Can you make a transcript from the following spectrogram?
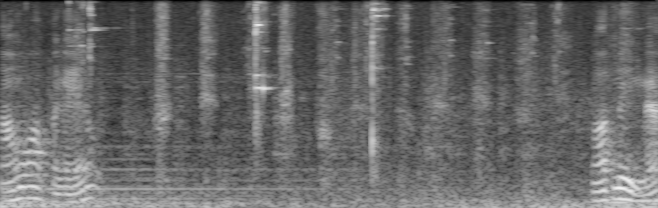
เอาออกไปแล้ว รอบหนึ่งนะ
